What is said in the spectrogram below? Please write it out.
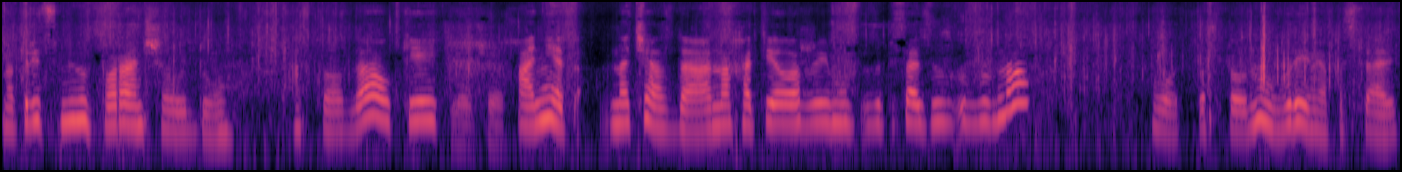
на 30 минут пораньше уйду? Он сказал, да, окей. На час. А нет, на час, да. Она хотела же ему записать журнал, вот, то, что, ну, время поставить.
